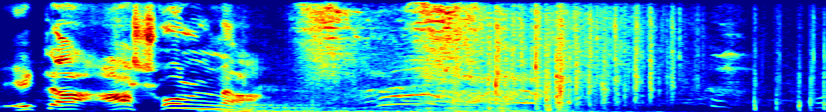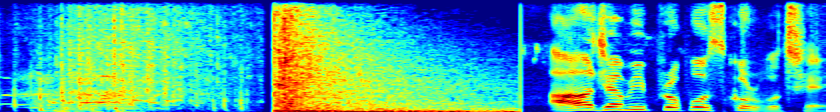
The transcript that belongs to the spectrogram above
এটা আসল না। আজ আমি প্রপোজ করব ছে।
